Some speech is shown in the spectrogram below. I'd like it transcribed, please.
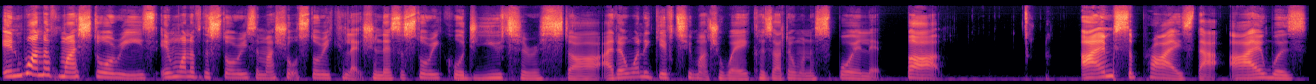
in one of my stories, in one of the stories in my short story collection, there's a story called Uterus Star. I don't want to give too much away because I don't want to spoil it, but I'm surprised that I was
